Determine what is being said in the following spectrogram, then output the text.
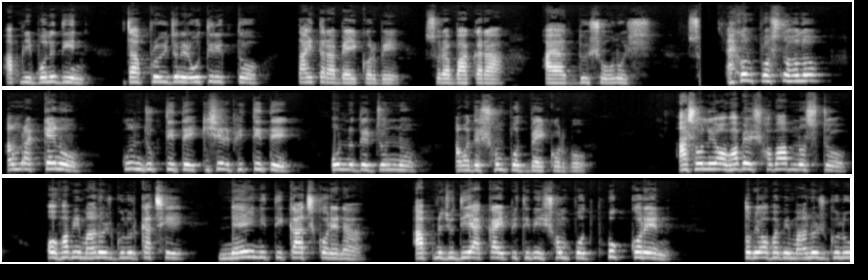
আপনি বলে দিন, যা প্রয়োজনের অতিরিক্ত, তাই তারা ব্যয় করবে। সুরা বাকারা, আয়াত দুশো উনিশ। এখন প্রশ্ন হলো আমরা কেন, কোন যুক্তিতে, কিসের ভিত্তিতে অন্যদের জন্য আমাদের সম্পদ ব্যয় করব। আসলে অভাবে স্বভাব নষ্ট, অভাবী মানুষগুলোর কাছে ন্যায় নীতি কাজ করে না। আপনি যদি একাই পৃথিবীর সম্পদ ভোগ করেন, তবে অভাবী মানুষগুলো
